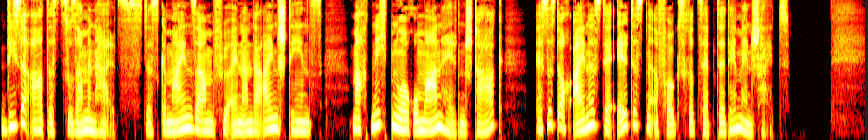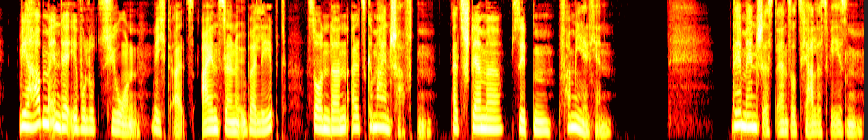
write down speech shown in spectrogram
Diese Art des Zusammenhalts, des gemeinsam füreinander Einstehens, macht nicht nur Romanhelden stark, es ist auch eines der ältesten Erfolgsrezepte der Menschheit. Wir haben in der Evolution nicht als Einzelne überlebt, sondern als Gemeinschaften, als Stämme, Sippen, Familien. Der Mensch ist ein soziales Wesen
